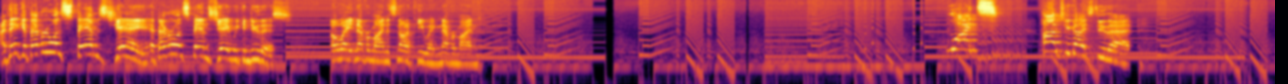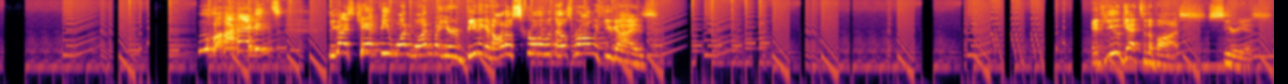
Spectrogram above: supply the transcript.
I think if everyone spams J, if everyone spams J, we can do this. Oh wait, never mind. It's not a P-Wing. Never mind. What? How'd you guys do that? What? You guys can't beat 1-1, but you're beating an auto-scroller? What the hell's wrong with you guys? If you get to the boss, serious.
